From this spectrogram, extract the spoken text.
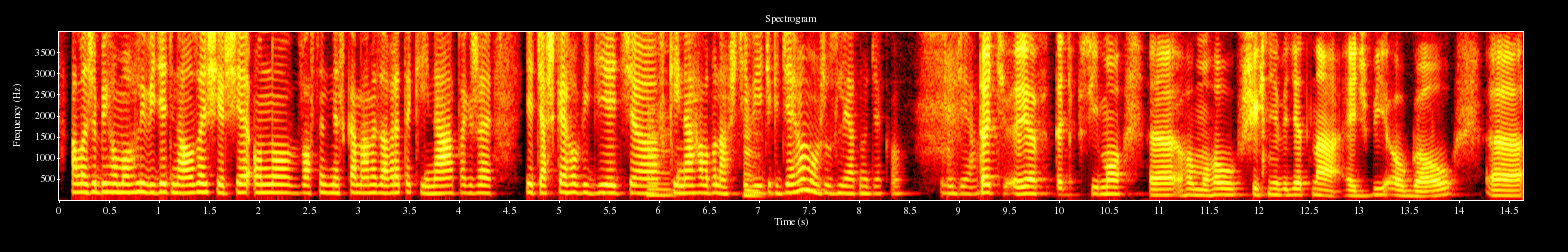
ale že by ho mohli vidět naozaj širšie. Ono vlastně dneska máme zavreté kína, takže je těžké ho vidět eh, v hmm. kinách alebo navštívit. Hmm. Kde ho můžu zhliadnout jako ľudia? Teď, je, teď přímo uh, ho mohou všichni vidět na HBO Go uh,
